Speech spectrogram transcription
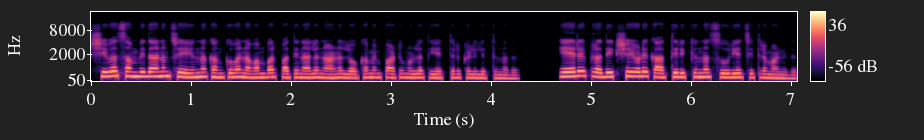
ശിവ സംവിധാനം ചെയ്യുന്ന കങ്കുവ നവംബർ പതിനാലിനാണ് ലോകമെമ്പാടുമുള്ള തിയേറ്ററുകളിലെത്തുന്നത്. ഏറെ പ്രതീക്ഷയോടെ കാത്തിരിക്കുന്ന സൂര്യ ചിത്രമാണിത്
